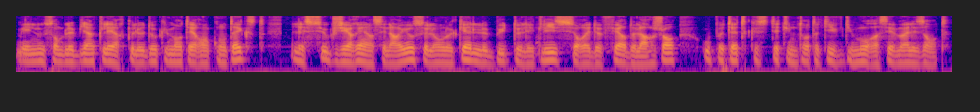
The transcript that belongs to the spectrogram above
mais il nous semble bien clair que le documentaire en contexte laisse suggérer un scénario selon lequel le but de l'Église serait de faire de l'argent, ou peut-être que c'était une tentative d'humour assez malaisante.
